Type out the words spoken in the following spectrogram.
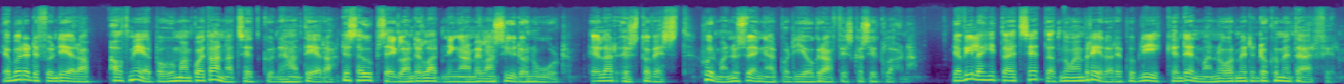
Jag började fundera allt mer på hur man på ett annat sätt kunde hantera dessa uppseglande laddningar mellan syd och nord, eller öst och väst, hur man nu svänger på de geografiska cyklarna. Jag ville hitta ett sätt att nå en bredare publik än den man når med en dokumentärfilm.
